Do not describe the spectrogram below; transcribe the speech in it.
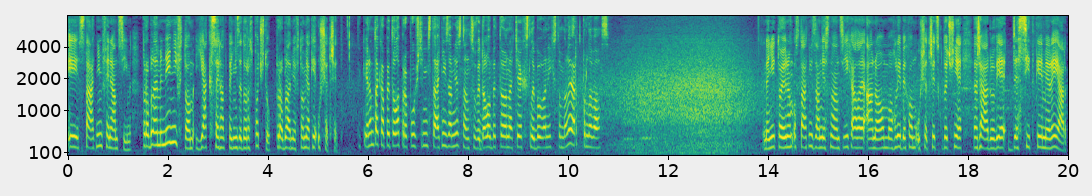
i státním financím. Problém není v tom, jak sehnat peníze do rozpočtu. Problém je v tom, jak je ušetřit. Tak jenom ta kapitola propouštění státních zaměstnanců, vydalo by to na těch slibovaných 100 miliard podle vás? Není to jenom o státních zaměstnancích, ale ano, mohli bychom ušetřit skutečně řádově desítky miliard.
